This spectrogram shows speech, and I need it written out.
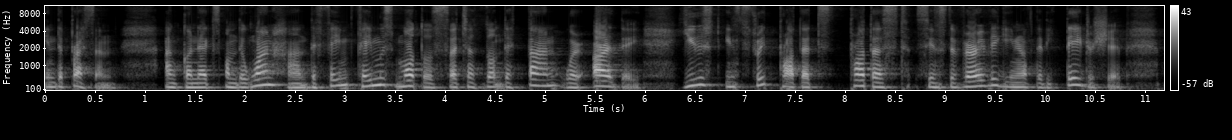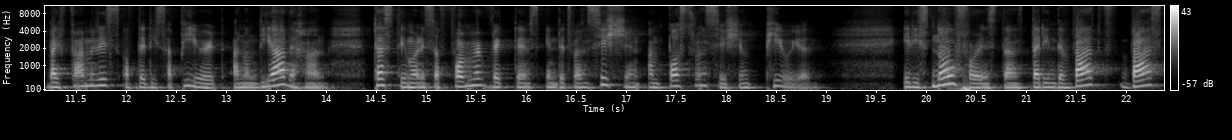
in the present and connects, on the one hand, the fam famous mottos such as Donde están, where are they, used in street protests, protest since the very beginning of the dictatorship by families of the disappeared, and on the other hand, testimonies of former victims in the transition and post transition period. It is known, for instance, that in the vast, vast,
